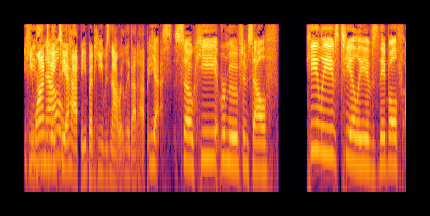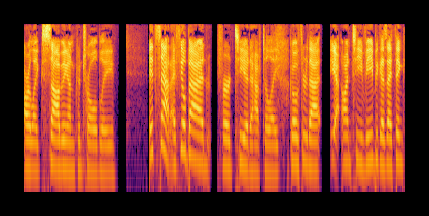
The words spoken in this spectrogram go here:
he wanted to make Tia happy, but he was not really that happy. yes. So he removed himself. He leaves, Tia leaves. They both are like sobbing uncontrollably. It's sad. I feel bad for Tia to have to like go through that Yeah. on TV because I think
